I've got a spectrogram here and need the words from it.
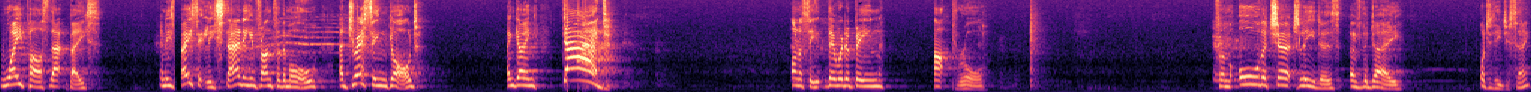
way past that base. And he's basically standing in front of them all, addressing God and going, Dad! Honestly, there would have been uproar from all the church leaders of the day. What did he just say?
